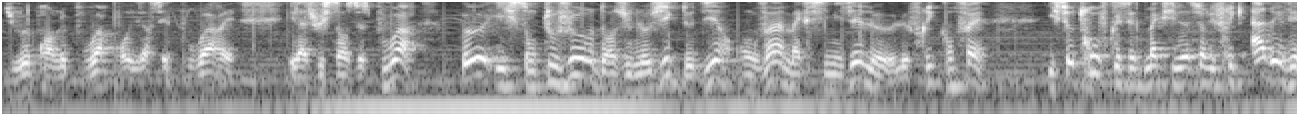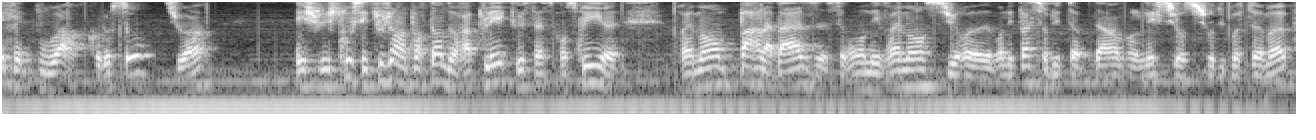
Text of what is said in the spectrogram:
tu veux prendre le pouvoir pour exercer le pouvoir et, la jouissance de ce pouvoir. Eux, ils sont toujours dans une logique de dire on va maximiser le fric qu'on fait. Il se trouve que cette maximisation du fric a des effets de pouvoir colossaux, tu vois. Et je, je trouve c'est toujours important de rappeler que ça se construit euh, vraiment par la base. On est vraiment sur, euh, on n'est pas sur du top down, on est sur du bottom up.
